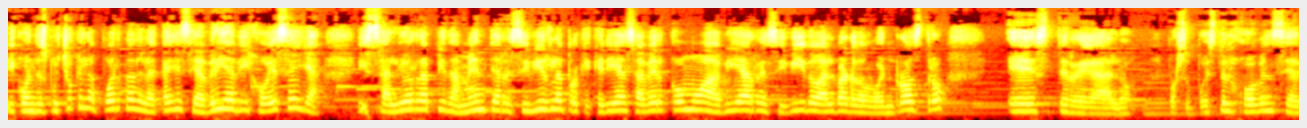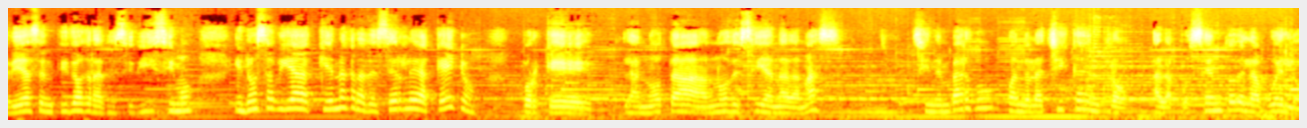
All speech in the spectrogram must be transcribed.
y cuando escuchó que la puerta de la calle se abría, dijo, es ella, y salió rápidamente a recibirla porque quería saber cómo había recibido Álvaro Buenrostro este regalo. Por supuesto, el joven se había sentido agradecidísimo y no sabía a quién agradecerle aquello, porque la nota no decía nada más. Sin embargo, cuando la chica entró al aposento del abuelo,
